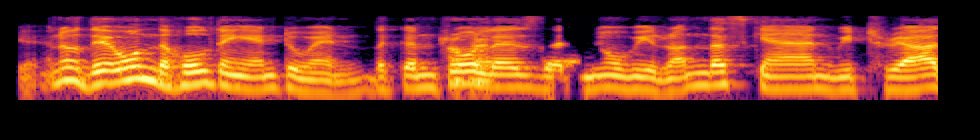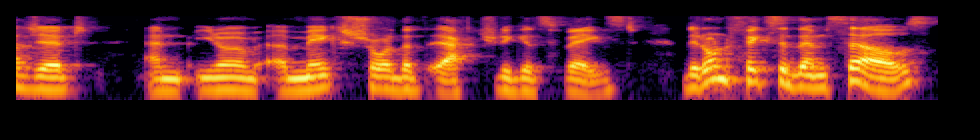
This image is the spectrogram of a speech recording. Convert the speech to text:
Yeah, no, they own the whole thing end to end. The control okay. is that you know we run the scan, we triage it, and you know uh, make sure that it actually gets fixed. They don't fix it themselves.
